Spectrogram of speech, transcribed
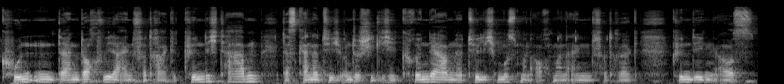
Kunden dann doch wieder einen Vertrag gekündigt haben. Das kann natürlich unterschiedliche Gründe haben. Natürlich muss man auch mal einen Vertrag kündigen aus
